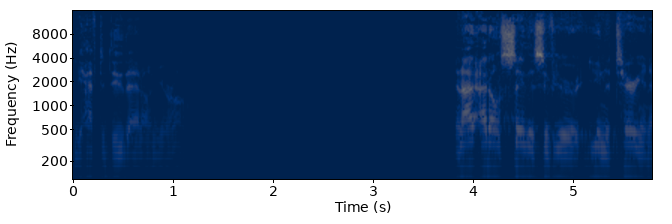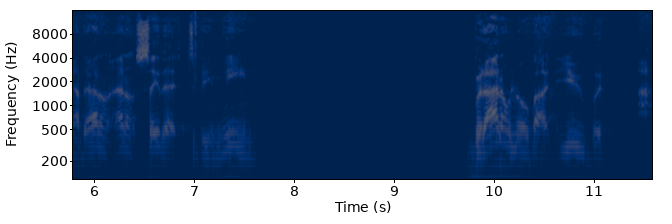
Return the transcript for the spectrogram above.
You have to do that on your own. And I, I, don't say this if you're a Unitarian out there, I don't, I don't say that to be mean. But I don't know about you, but I,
